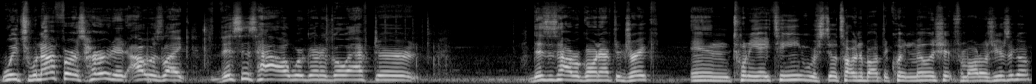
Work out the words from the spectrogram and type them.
Which when I first heard it, I was like, "This is how we're gonna go after." this is how we're going after Drake in 2018. We're still talking about the Quentin Miller shit from all those years ago.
